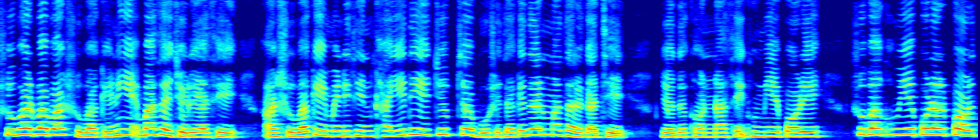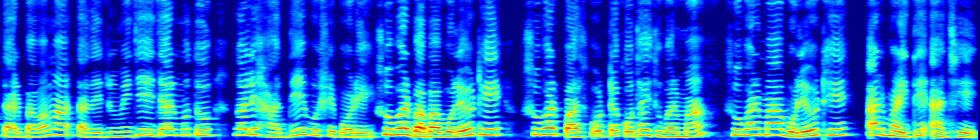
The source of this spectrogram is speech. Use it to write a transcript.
সুভার বাবা সুভাকে নিয়ে বাসায় চলে আসে। আর সুভাকে মেডিসিন খাইয়ে দিয়ে চুপচাপ বসে থাকে তার মাথার কাছে। যতক্ষণ না সে ঘুমিয়ে পড়ে সুভা ঘুমিয়ে পড়ার পর তার বাবা মা তাদের রুমে যেয়ে যার মতো গালে হাত দিয়ে বসে পড়ে। সুভার বাবা বলে ওঠে, সুভার পাসপোর্টটা কোথায় সুভার মা? সুভার মা বলে ওঠে, আলমারিতে আছে।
